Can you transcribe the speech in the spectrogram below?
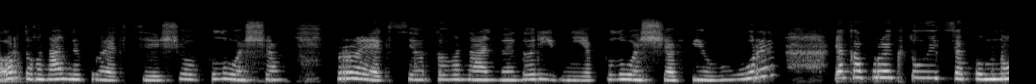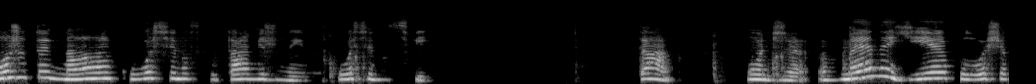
ортогональною проекцією, що площа проекції ортогональної дорівнює площа фігури, яка проєктується, помножити на косінус кута між ними, косінус фі. Так, отже, в мене є площа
